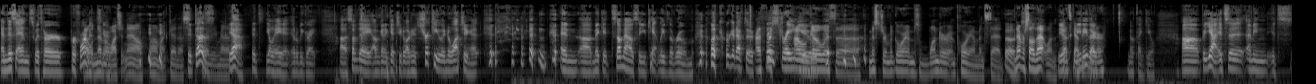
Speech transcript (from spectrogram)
And this ends with her performance. I will never here. watch it now. Oh my goodness. It does. 30 minutes. Yeah, it's you'll hate it. It'll be great. Uh, someday I'm going to get you to I'm going to trick you into watching it and, and uh, make it somehow so you can't leave the room. like we're going to have to think restrain I will you. go with uh, Mr. Magorium's Wonder Emporium instead. Oh, Never saw that one. Yep, That's got to be neither. better. No, thank you. Uh, but yeah, it's a. I mean, it's.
